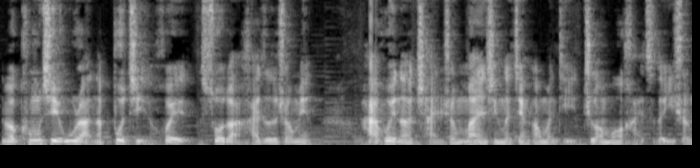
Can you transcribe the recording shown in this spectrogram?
那么空气污染呢，不仅会缩短孩子的生命，还会呢产生慢性的健康问题，折磨孩子的一生。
